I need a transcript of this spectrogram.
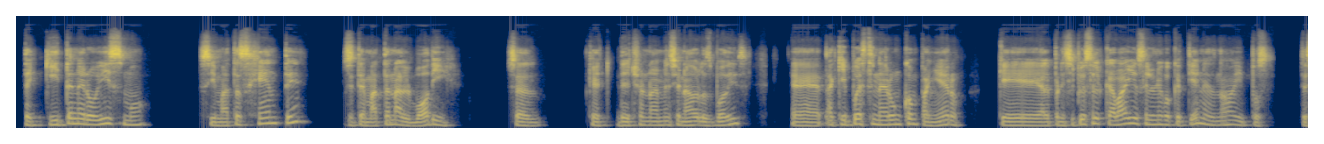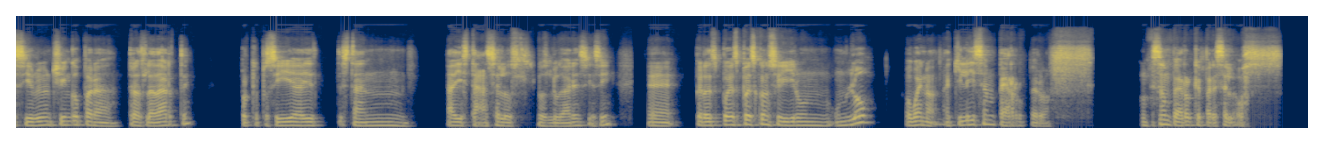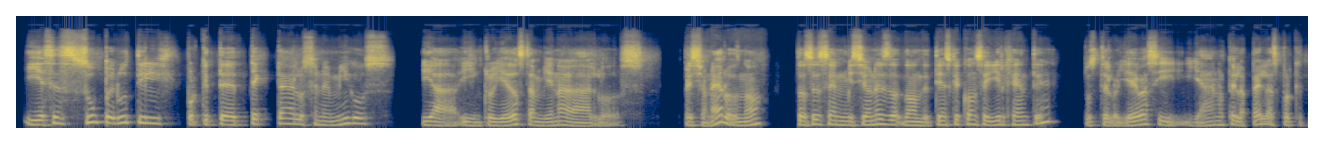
Te quitan heroísmo si matas gente, si te matan al body. O sea, que de hecho no he mencionado los bodies. Eh, aquí puedes tener un compañero que al principio es el caballo, es el único que tienes, ¿no? Y pues te sirve un chingo para trasladarte, porque pues sí, ahí están a distancia los, los lugares y así. Eh, pero después puedes conseguir un, un lobo. O bueno, aquí le dicen perro, pero es un perro que parece lobo. Y ese es súper útil porque te detecta a los enemigos y, a, y incluidos también a los prisioneros, ¿no? Entonces, en misiones donde tienes que conseguir gente, pues te lo llevas y ya no te la pelas porque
